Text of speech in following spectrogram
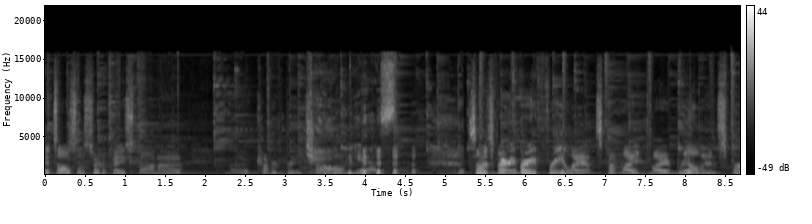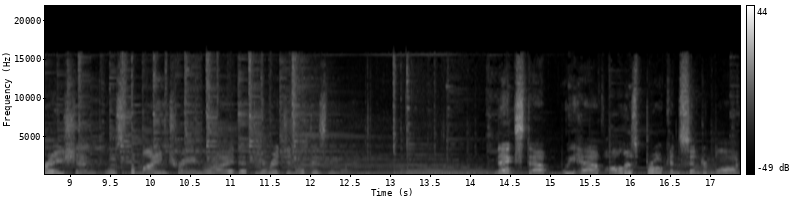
It's also sort of based on a, covered bridge. Oh yes. So it's very, very freelance, but my, my real inspiration was the mine train ride at the original Disneyland. Next up, we have all this broken cinder block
